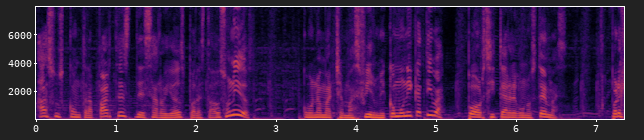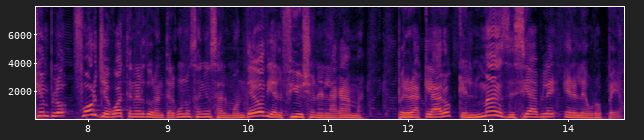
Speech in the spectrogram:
a sus contrapartes desarrollados por Estados Unidos, con una marcha más firme y comunicativa, por citar algunos temas. Por ejemplo, Ford llegó a tener durante algunos años al Mondeo y al Fusion en la gama, pero era claro que el más deseable era el europeo,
